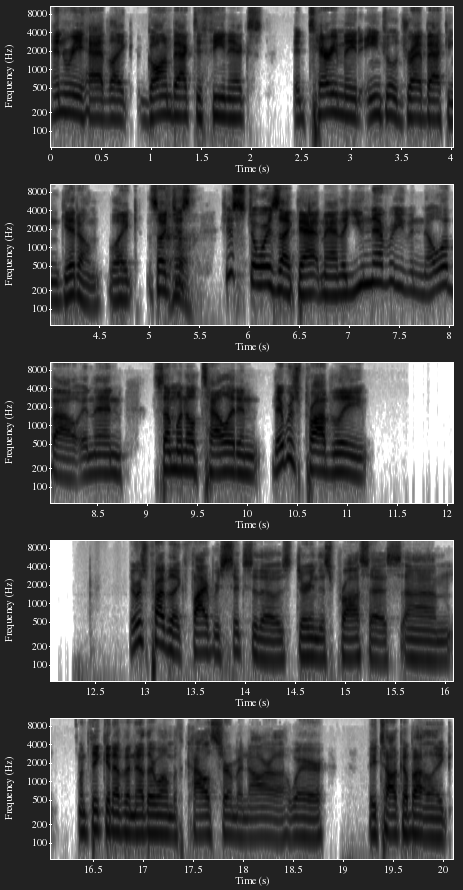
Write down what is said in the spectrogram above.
Henry had like gone back to Phoenix and Terry made Angel drive back and get him. Like, so just, just stories like that, man, that you never even know about. And then, someone will tell it. And there was probably there was probably like five or six of those during this process. Um i'm thinking of another one with kyle Cerminara where they talk about like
